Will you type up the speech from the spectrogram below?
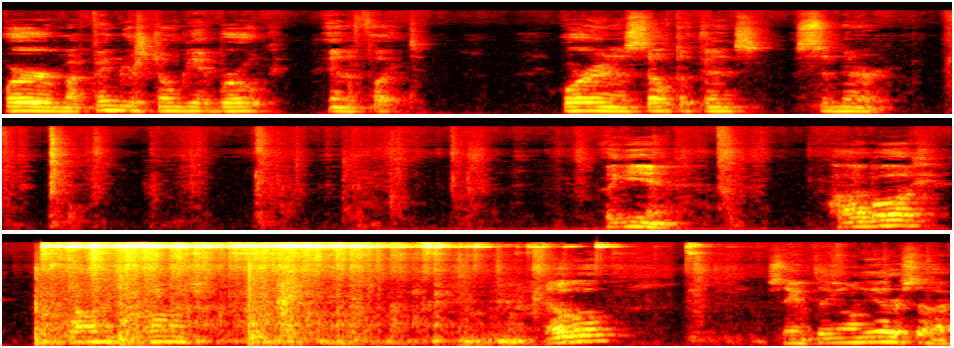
where my fingers don't get broke in a fight or in a self-defense scenario. Again, high block, punch, punch, elbow, same thing on the other side.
